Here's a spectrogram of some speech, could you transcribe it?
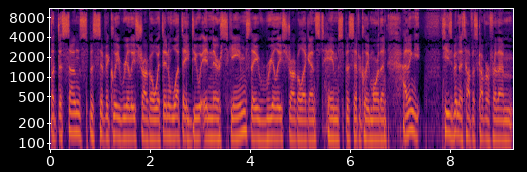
but the Suns specifically really struggle within what they do in their schemes. They really struggle against him specifically more than I think he, he's been the toughest cover for them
